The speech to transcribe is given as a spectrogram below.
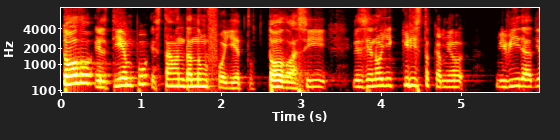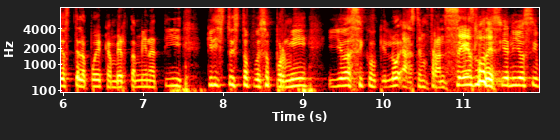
Todo el tiempo estaban dando un folleto, todo así. Les decían, oye, Cristo cambió mi vida, Dios te la puede cambiar también a ti. Cristo esto puso por mí. Y yo así como que hasta en francés lo decían y yo sí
